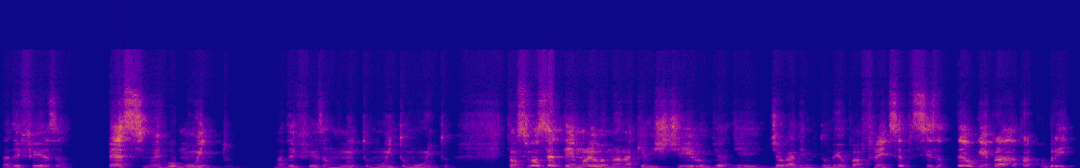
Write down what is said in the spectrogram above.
na defesa. Péssimo, errou muito na defesa. Muito, muito, muito. Então, se você tem um Leonan naquele estilo de, de jogar de, do meio para frente, você precisa ter alguém para cobrir,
